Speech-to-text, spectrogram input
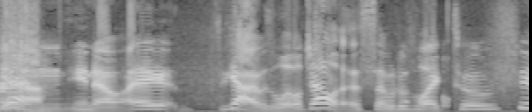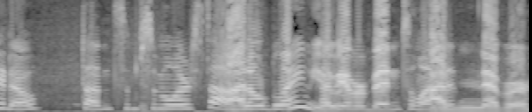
Yeah. And, you know, I yeah, I was a little jealous. I would have liked to have, you know, done some similar stuff. I don't blame you. Have you ever been to London? I've never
